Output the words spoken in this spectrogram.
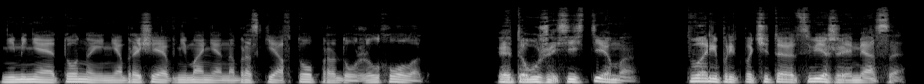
Не меняя тона и не обращая внимания на броски авто, продолжил Холод. Это уже система. Твари предпочитают свежее мясо,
